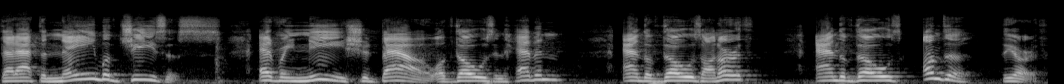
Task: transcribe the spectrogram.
that at the name of Jesus every knee should bow of those in heaven and of those on earth and of those under the earth,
